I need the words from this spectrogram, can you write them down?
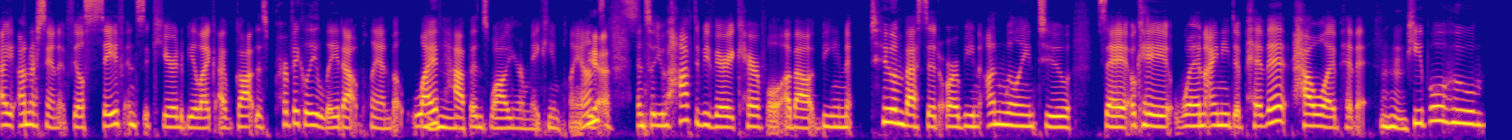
i understand it feels safe and secure to be like i've got this perfectly laid out plan but life Mhm. happens while you're making plans Yes. and so you have to be very careful about being too invested or being unwilling to say okay when i need to pivot how will i pivot Mhm. people who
